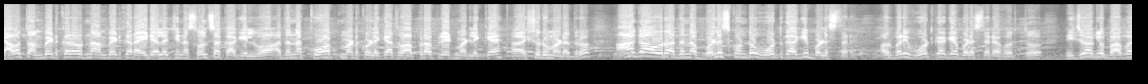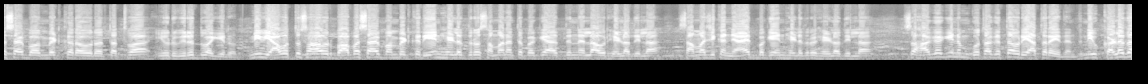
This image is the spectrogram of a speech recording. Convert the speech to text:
ಯಾವತ್ತು ಅಂಬೇಡ್ಕರ್ ಅವ್ರನ್ನ ಅಂಬೇಡ್ಕರ್ ಐಡಿಯಾಲಜಿನ ಸೋಲ್ಸಕ್ಕಾಗಿಲ್ವೋ, ಅದನ್ನ ಕೋಆಪ್ಟ್ ಮಾಡ್ಕೊಳ್ಳಿಕ್ಕೆ ಅಥವಾ ಅಪ್ರಾಪ್ರಿಯೇಟ್ ಮಾಡ್ಲಿಕ್ಕೆ ಶುರು ಮಾಡಿದ್ರು. ಆಗ ಅವರು ಅದನ್ನ ಬಳಸ್ಕೊಂಡು ಓಟ್ಗಾಗಿ ಬಳಸ್ತಾರೆ. ಅವ್ರು ಬರೀ ಓಟ್ಗಾಗೆ ಬಳಸ್ತಾರೆ ಹೊರತು, ನಿಜವಾಗ್ಲೂ ಬಾಬಾ ಸಾಹೇಬ್ ಅಂಬೇಡ್ಕರ್ ಅವರ ತತ್ವ ಇವ್ರ ವಿರುದ್ಧವಾಗಿರೋದು. ನೀವು ಯಾವತ್ತೂ ಸಹ ಅವ್ರು ಬಾಬಾ ಸಾಹೇಬ್ ಅಂಬೇಡ್ಕರ್ ಏನ್ ಹೇಳಿದ್ರು, ಸಮಾನತೆ ಬಗ್ಗೆ ಅದನ್ನೆಲ್ಲ ಅವ್ರು ಹೇಳೋದಿಲ್ಲ. ಸಾಮಾಜಿಕ ನ್ಯಾಯದ ಬಗ್ಗೆ ಏನ್ ಹೇಳಿದ್ರು ಹೇಳೋದಿಲ್ಲ ಸೊ ಹಾಗಾಗಿ ನಮ್ಗೆ ಗೊತ್ತಾಗುತ್ತೆ ಅವ್ರು ಯಾವ ಥರ ಇದೆ ಅಂತ. ನೀವು ಕಳೆದ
